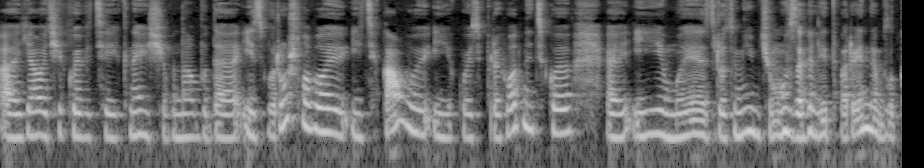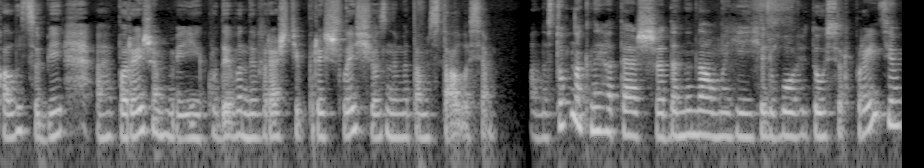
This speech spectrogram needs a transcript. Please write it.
е, я очікую від цієї книги, що вона буде і зворушливою, і цікавою, і якоюсь пригодницькою. Е, І ми зрозуміємо, чому взагалі тварини блукали собі е, Парижем і куди вони врешті прийшли, що з ними там сталося. Наступна книга теж данина моїй любові до сюрпризів.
